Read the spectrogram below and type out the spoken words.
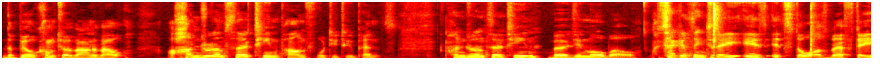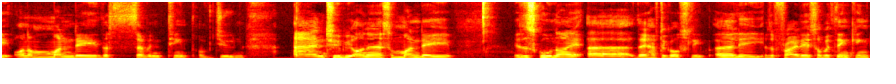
the bill come to around about £113.42 pence. 113 Virgin Mobile. Second thing today is it's Dua's birthday on a Monday the 17th of June. And to be honest, Monday is a school night. Uh, they have to go sleep early. It's a Friday, so we're thinking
